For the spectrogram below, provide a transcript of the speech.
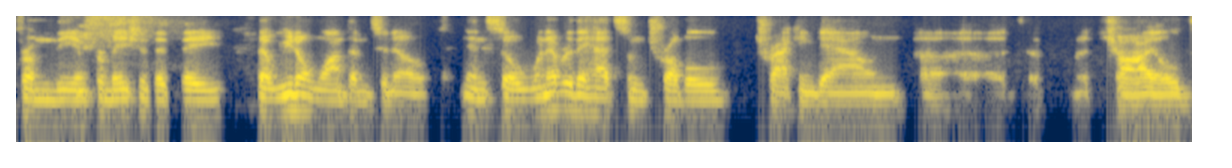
from the information that they that we don't want them to know. And so whenever they had some trouble tracking down uh, a, child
